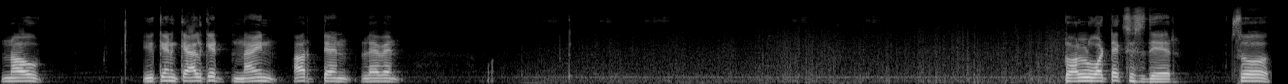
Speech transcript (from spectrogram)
Now you can calculate 9 or 10 11 12 vertex is there. So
